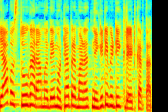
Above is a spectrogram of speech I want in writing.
या वस्तू घरामध्ये मोठ्या प्रमाणात निगेटिव्हिटी क्रिएट करतात.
